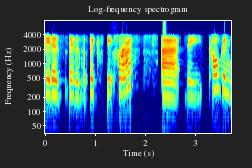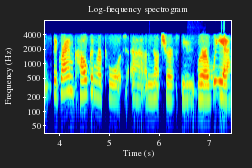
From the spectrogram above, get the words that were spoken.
that is that is a big step for us. Uh, the Colgan, the Graham Colgan report, uh, I'm not sure if you were aware,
